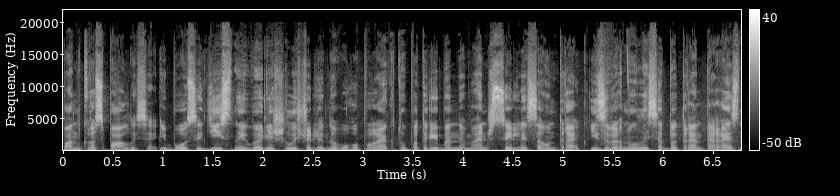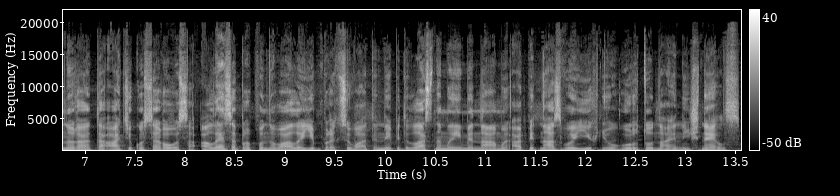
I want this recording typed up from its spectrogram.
Punk розпалися, і боси Дісней вирішили, що для нового проекту потрібен не менш сильний саундтрек, і звернулися до Трента Резнора та Атікуса Роса, але запропонували їм працювати не під власними іменами, а під назвою їхнього гурту Nine Inch Nails.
